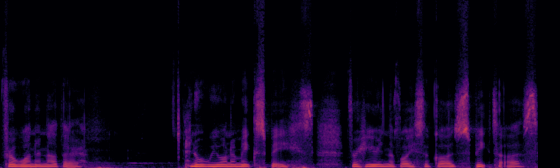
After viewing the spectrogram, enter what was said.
for one another? You know, we want to make space for hearing the voice of God speak to us.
